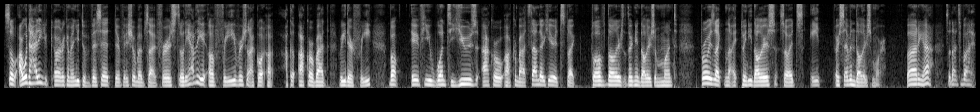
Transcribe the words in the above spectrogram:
So I would highly uh, recommend you to visit their official website first. So they have the uh, free version, uh, Acrobat Reader free. But if you want to use Acro Acrobat Standard here, it's like twelve dollars, thirteen dollars a month. Pro is like twenty dollars, so it's eight or seven dollars more. But yeah, so that's about it.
